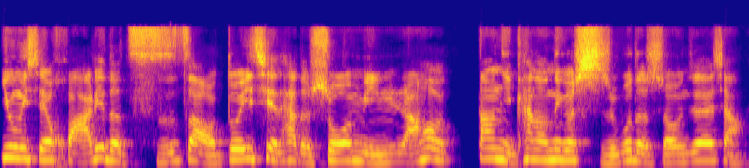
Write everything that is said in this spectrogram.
用一些华丽的词藻堆砌它的说明。然后当你看到那个实物的时候，你就在想，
